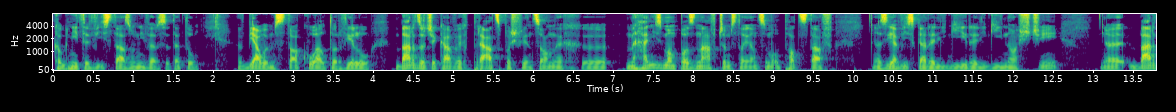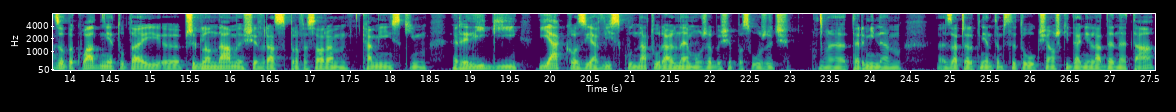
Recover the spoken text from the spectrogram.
kognitywista z Uniwersytetu w Białym Stoku, autor wielu bardzo ciekawych prac poświęconych e, mechanizmom poznawczym stojącym u podstaw zjawiska religii i religijności. E, bardzo dokładnie tutaj przyglądamy się wraz z profesorem Kamińskim religii jako zjawisku naturalnemu, żeby się posłużyć terminem zaczerpniętym z tytułu książki Daniela Deneta,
